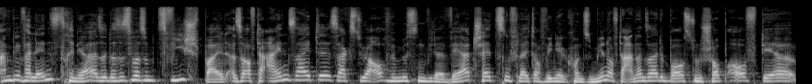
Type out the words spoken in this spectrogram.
Ambivalenz drin, ja. Also das ist immer so ein Zwiespalt. Also auf der einen Seite sagst du ja auch, wir müssen wieder wertschätzen, vielleicht auch weniger konsumieren. Auf der anderen Seite baust du einen Shop auf, der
